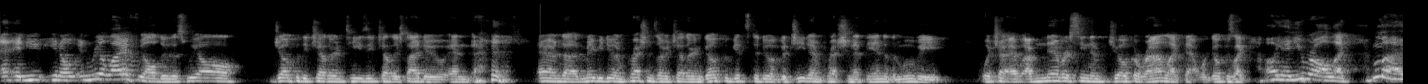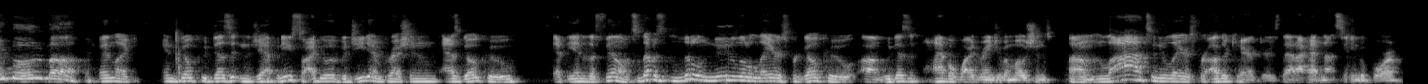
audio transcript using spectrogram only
and, you, you know, in real life, we all do this. We all joke with each other and tease each other. At least I do, and and uh, maybe do impressions of each other. And Goku gets to do a Vegeta impression at the end of the movie. Which I, I've never seen him joke around like that, where Goku's like, "Oh yeah, you were all like my Bulma," and like, and Goku does it in the Japanese. So I do a Vegeta impression as Goku at the end of the film. So that was little new little layers for Goku, um, who doesn't have a wide range of emotions. Um, lots of new layers for other characters that I had not seen before.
